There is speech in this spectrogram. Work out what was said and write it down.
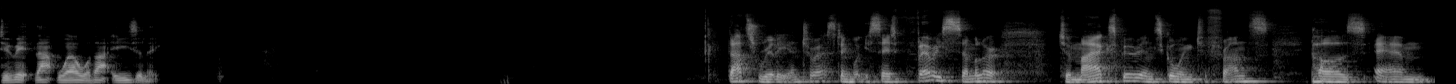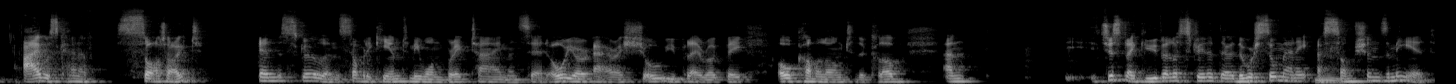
do it that well or that easily. That's really interesting. What you say is very similar to my experience going to France because um, I was kind of sought out in the school and somebody came to me one break time and said, Oh, you're Irish. Oh, you play rugby. Oh, come along to the club. And it's just like you've illustrated there, there were so many mm. assumptions made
